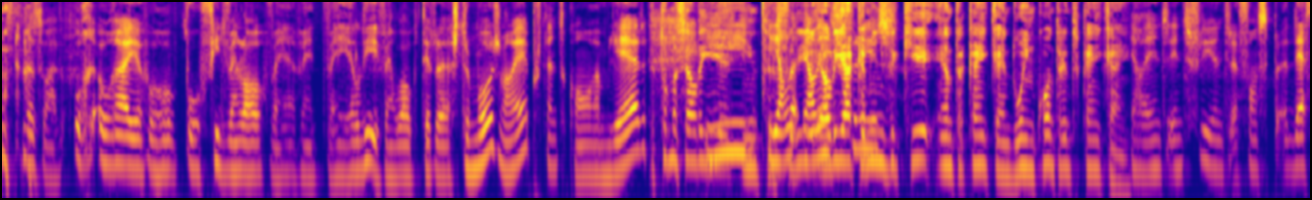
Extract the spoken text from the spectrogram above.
Razoável. O, o rei, o, o, filho vem logo, vem, vem, vem ali, vem logo ter as tremores, não é? Portanto, com a mulher. Então, mas ela ia e, interferir, e ela, ela, ela ia a caminho de quê? Entre quem e quem? Do encontro entre quem e quem? Ela interferia entre Afonso X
